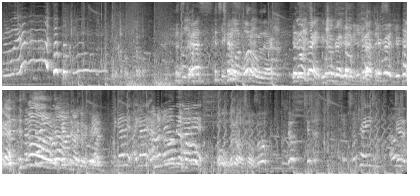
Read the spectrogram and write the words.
run away. Yes. It's two on one over there. You're doing great. You're doing great, Megan. You got this. You're good, you're You got this. I'm Oh, sorry. no, I'm not doing great. I got it, I got it. I Oh, really got it. Oh, look at all the souls. Nope. Get that. I'm trying. Oh, Yes.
